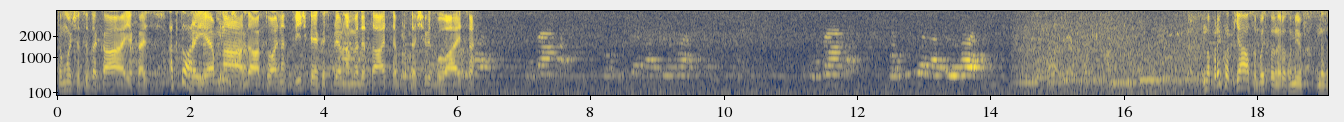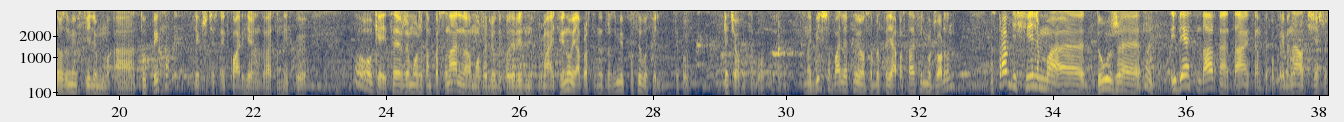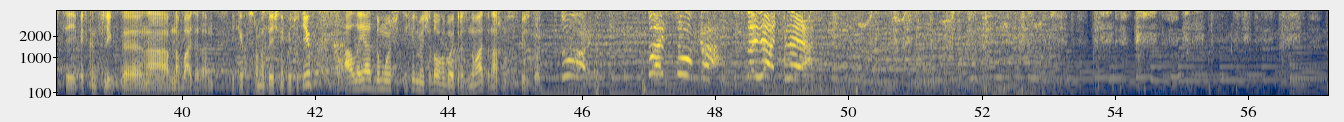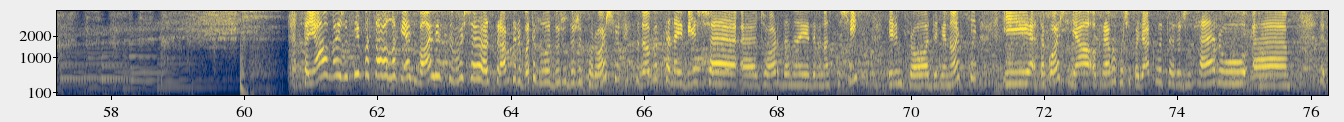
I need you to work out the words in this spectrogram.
Тому що це така якась Актуальна приємна, стрічка. Да, актуальна стрічка, якась приємна медитація про те, що відбувається. Наприклад, я особисто не розумів, не зрозумів фільм Тут тихо, якщо чесно, It's Quiet Here називається англійською. Ну окей, це вже може там персонально, може люди по-різному сприймають війну. Я просто не зрозумів посилу фільму. Типу, для чого це було потрібно. Найбільше балів, ну особисто я поставив фільму Джордан. Насправді фільм е, дуже ну, ідея стандартна, так там типу кримінал чи ще щось, це якийсь конфлікт е, на, на базі там якихось романтичних відчуттів. Але я думаю, що ці фільми ще довго будуть резонувати в нашому Стой! Стой, сука! Стоять, блядь! Та я майже всім поставила 5 балів, тому що справді роботи були дуже дуже хороші. Сподобався найбільше е, Джордани 96, фільм про 90-ті. І також я окремо хочу подякувати режисеру е,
